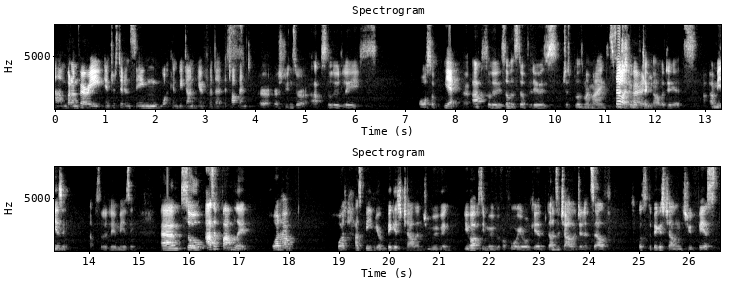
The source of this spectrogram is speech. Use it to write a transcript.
Um, but I'm very interested in seeing what can be done here for the, the top end. Our, our students are absolutely awesome. Yeah, Uh, Absolutely. Some of the stuff they do is just blows my mind, So especially with technology. It's amazing. Absolutely amazing. Um, so, as a family, what have what has been your biggest challenge moving? You've obviously moved with a four-year-old kid. That's Mm-hmm. a challenge in itself. What's the biggest challenge you've faced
